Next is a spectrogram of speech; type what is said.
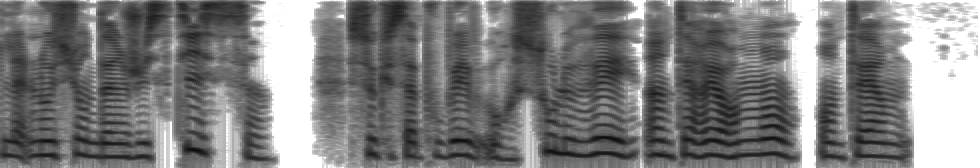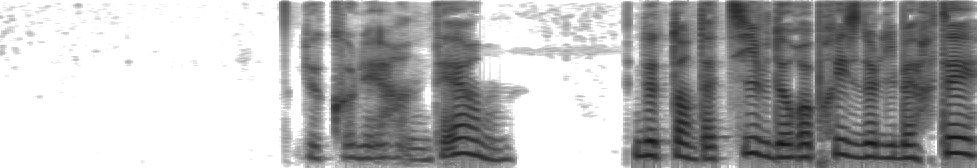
la notion d'injustice, ce que ça pouvait soulever intérieurement en termes de colère interne, de tentative de reprise de liberté.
